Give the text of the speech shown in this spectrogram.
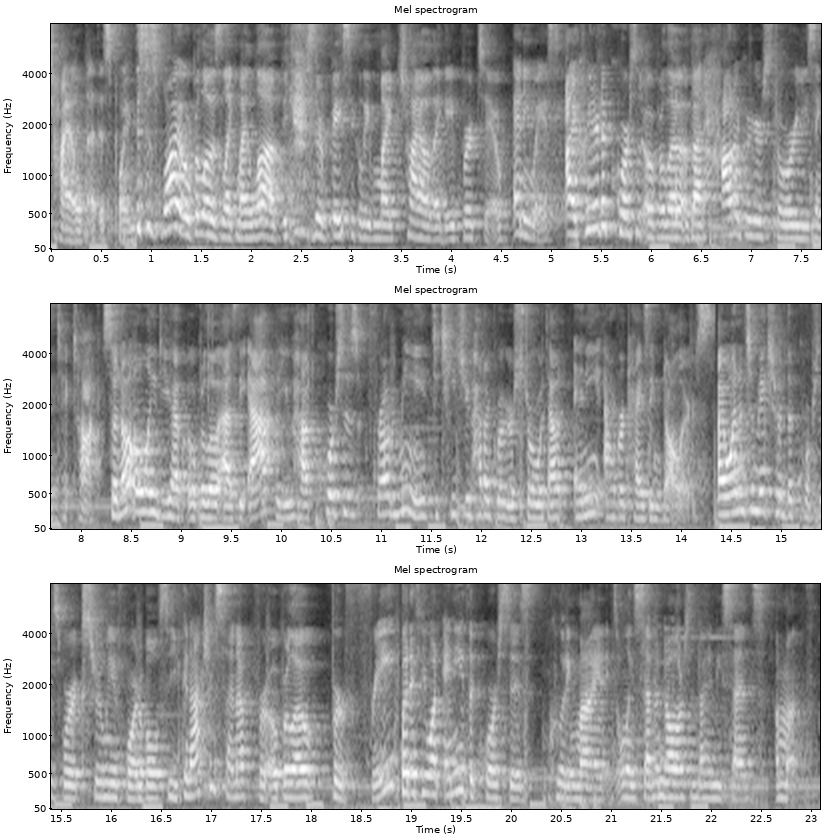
child at this point. This is why Oberlo is like my love because they're basically my child I gave birth to. Anyways, I created a course at Oberlo about how to grow your store using TikTok. So not only do you have Oberlo as the app, but you have courses from me to teach you how to grow your store without any advertising dollars. I wanted to make sure the courses were extremely affordable so you can actually sign up for Oberlo for free. But if you want any of the courses, including mine, it's only $7.90 a month.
